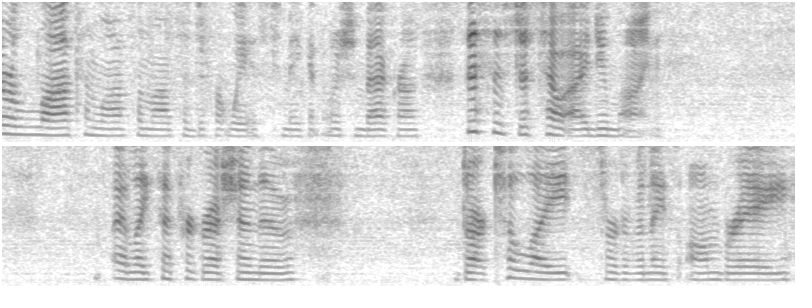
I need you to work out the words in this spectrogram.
There are lots and lots and lots of different ways to make an ocean background. This is just how I do mine. I like the progression of dark to light, sort of a nice ombre. Yeah,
